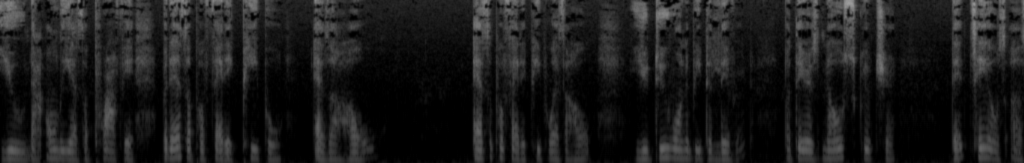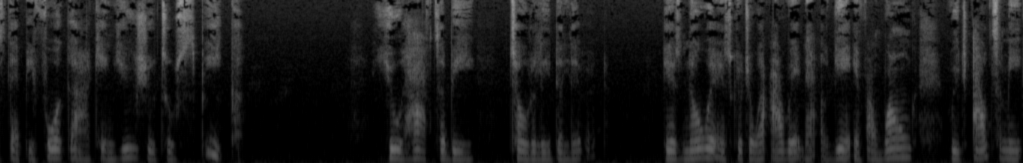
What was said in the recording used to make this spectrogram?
you, not only as a prophet but as a prophetic people as a whole. As a prophetic people as a whole. You do want to be delivered, but there is no scripture that tells us that before God can use you to speak, you have to be totally delivered. There's nowhere in scripture where I read that. Again, if I'm wrong, reach out to me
